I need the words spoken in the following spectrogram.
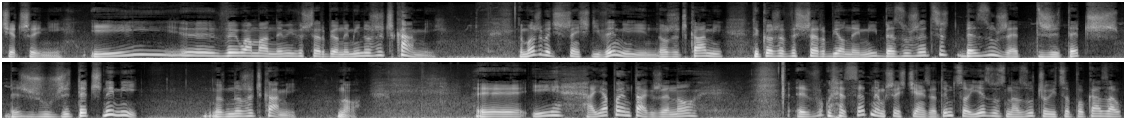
cię czyni i y, wyłamanymi, wyszczerbionymi nożyczkami. To może być szczęśliwymi nożyczkami, tylko że wyszczerbionymi, bezużytecz, bezużytecz, bezużytecznymi no, nożyczkami. No. Yy, I, a ja powiem tak, że no, yy, w ogóle setnem chrześcijaństwa, tym co Jezus nas uczył i co pokazał,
